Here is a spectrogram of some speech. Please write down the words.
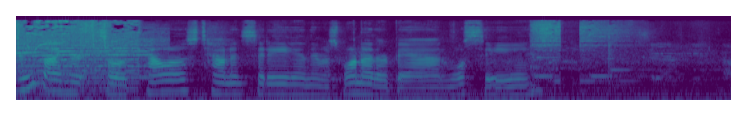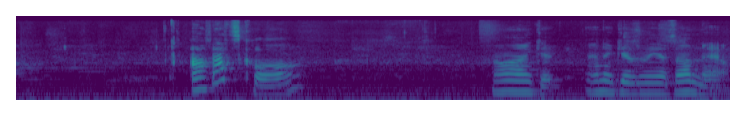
Believe I heard so Kalos, Town and City, and there was one other band. We'll see. Oh, that's cool. I like it. And it gives me a thumbnail.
